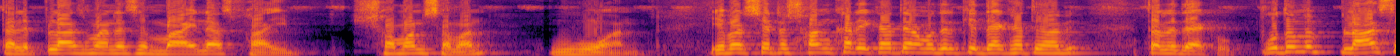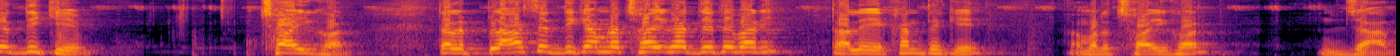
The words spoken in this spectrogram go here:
তাহলে প্লাস মাইনাসে মাইনাস ফাইভ সমান সমান ওয়ান এবার সেটা সংখ্যা রেখাতে আমাদেরকে দেখাতে হবে। তাহলে দেখো, প্রথমে প্লাসের দিকে ছয় ঘর। তাহলে প্লাসের দিকে আমরা ছয় ঘর যেতে পারি। তাহলে এখান থেকে আমরা ছয় ঘর যাব।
